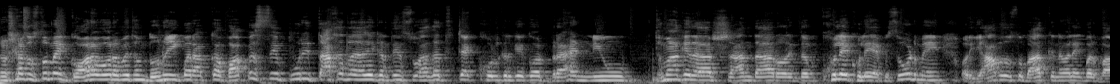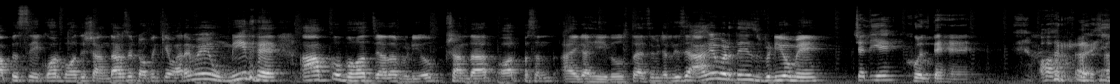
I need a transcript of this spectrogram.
नमस्कार दोस्तों मैं गौरव और अमित हम दोनों एक बार आपका वापस से पूरी ताकत लगा के करते हैं स्वागत टेक खोल करके एक और ब्रांड न्यू धमाकेदार शानदार और एकदम खुले खुले एपिसोड में। और यहाँ पर दोस्तों बात करने वाले एक बार वापस से एक और बहुत ही शानदार से टॉपिक के बारे में। उम्मीद है आपको बहुत ज़्यादा वीडियो शानदार और पसंद आएगा ही। दोस्तों ऐसे में जल्दी से आगे बढ़ते हैं इस वीडियो में। चलिए खोलते हैं। और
